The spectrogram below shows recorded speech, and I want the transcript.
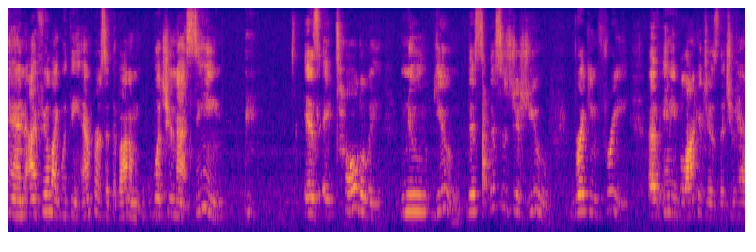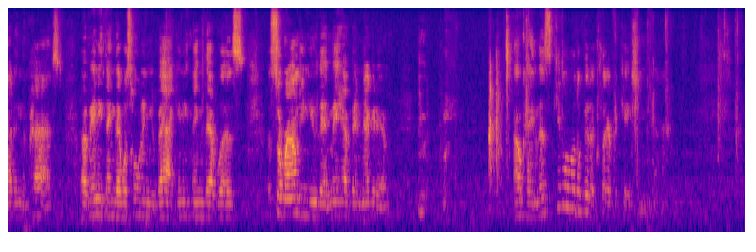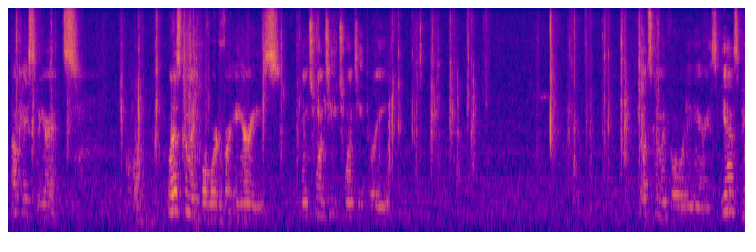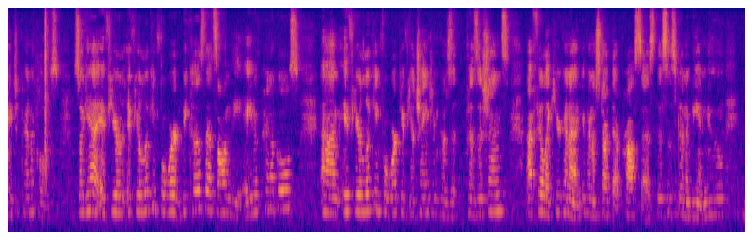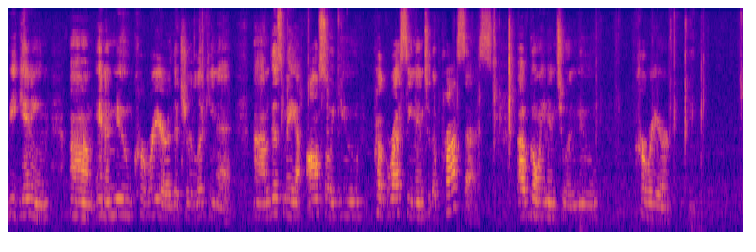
And I feel like with the Empress at the bottom, what you're not seeing is a totally new you. This, this is just you breaking free of any blockages that you had in the past, of anything that was holding you back, anything that was surrounding you that may have been negative. Okay, let's get a little bit of clarification here. Okay, spirits. What is coming forward for Aries? In 2023. What's coming forward in Aries? Yes, Page of Pentacles. So yeah, if you're if you're looking for work, because that's on the Eight of Pentacles, um, if you're looking for work, if you're changing positions, I feel like you're gonna you're gonna start that process. This is gonna be a new beginning um, in a new career that you're looking at. Um, this may also you progressing into the process of going into a new career.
